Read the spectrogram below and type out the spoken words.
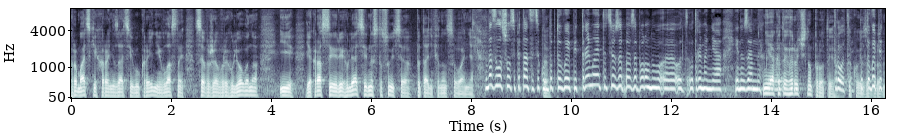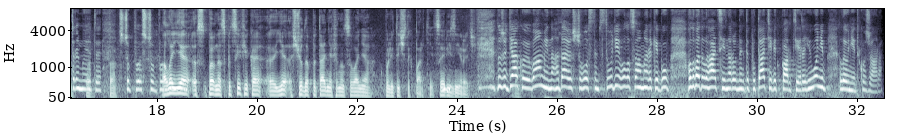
громадських організацій в Україні. І, власне, це вже врегульовано. І якраз ці регуляції не стосуються питань фінансування. У нас залишилося 15 секунд. Тобто ви підтримуєте цю заборону е, отримання іноземних Ні, я е, категорично проти, проти? такої тобто ви підтримуєте, Так, так. щоб щоб Але є е, певна специфіка е, є щодо питання фінансування політичних партій. Це різні речі. Дуже дякую вам і нагадаю, що гостем студії Голосу Америки був голова делегації народних депутатів від партії регіонів Леонід Кожара.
